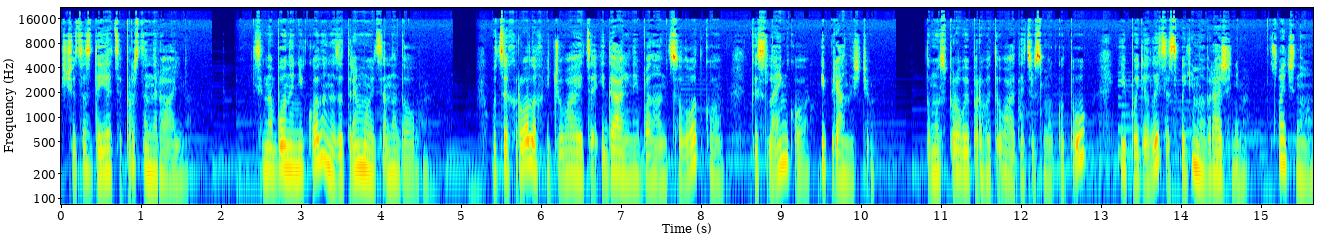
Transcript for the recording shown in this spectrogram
що це здається просто нереально. Сінабони ніколи не затримуються надовго. У цих ролах відчувається ідеальний баланс солодкого, кисленького і прянощів. Тому спробуй приготувати цю смакоту і поділися своїми враженнями. Смачного!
